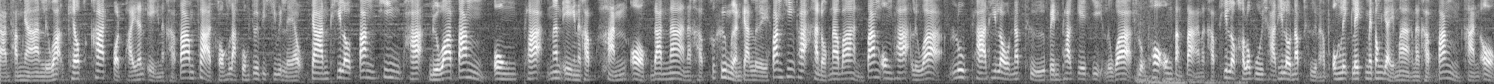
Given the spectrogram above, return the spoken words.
การทำงาน หรือว่าแคล้วคาดปลอดภัยนั่นเองนะครับตามศาสตร์ของหลักฮวงจุ้ยพิชีวิตแล้ว การที่เราตั้งหิ้งพระ หรือว่าตั้งองค์พระนั่นเองนะครับหันออกด้านหน้านะครับก็คือเหมือนกันเลย ตั้งหิ้งพระหันออกหน้าบ้าน ตั้งองค์พระหรือว่ารูปพระที่เรานับถือเป็นพระเกจิ หรือว่าหลวงพ่อองค์ต่างๆนะครับที่เราเคารพบูชาที่เรานับถือนะครับองค์เล็ก ๆ ไม่ต้องใหญ่มากนะครับตั้งหันออก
